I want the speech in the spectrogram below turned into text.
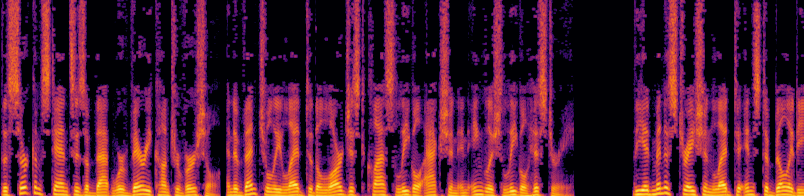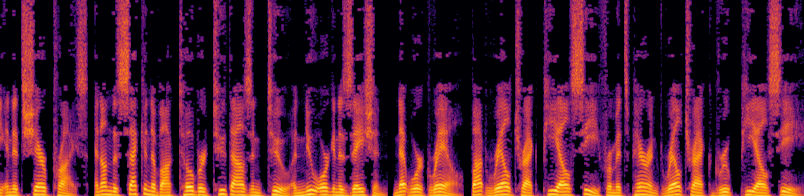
The circumstances of that were very controversial, and eventually led to the largest class legal action in English legal history. The administration led to instability in its share price, and on 2 October 2002 a new organization, Network Rail, bought Railtrack plc from its parent Railtrack Group plc.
